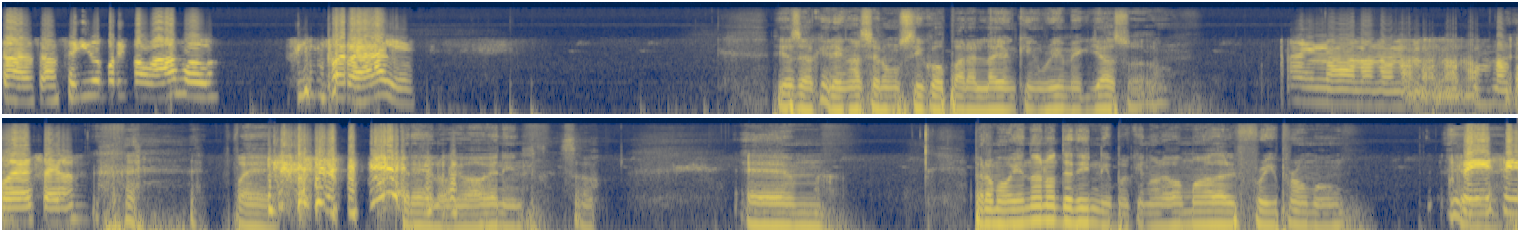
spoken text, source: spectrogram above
sea, se han seguido por ahí para abajo sin parar. Sí, o sea, quieren hacer un sequel para el Lion King remake ya, so, Ay, no, no, no, no, no, no, no, no puede ser. pues créelo que va a venir. So, em, pero moviéndonos de Disney, porque no le vamos a dar free promo. Sí, eh, sí,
